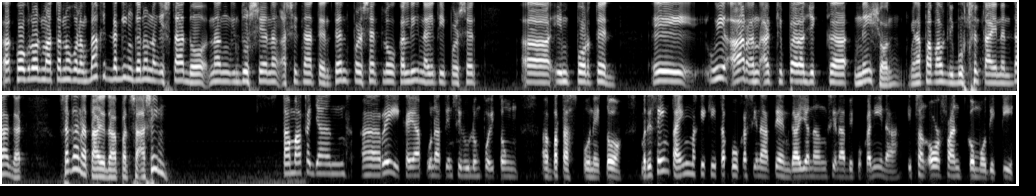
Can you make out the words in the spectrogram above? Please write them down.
Uh, Kogron, matanong ko lang, bakit naging ganun ang estado ng industriya ng asin natin? 10% locally, 90% uh, imported. Eh, we are an archipelagic uh, nation. Pinapapalibutan tayo ng dagat. Sagana tayo dapat sa asin. Tama ka dyan, ah, Ray. Kaya po natin sinulong po itong ah, batas po nito. But at the same time, makikita po kasi natin, gaya ng sinabi ko kanina, it's an orphaned commodity.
